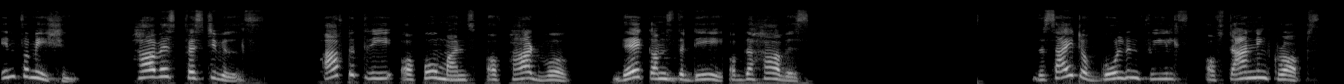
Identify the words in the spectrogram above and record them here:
Information Harvest Festivals after three or four months of hard work, there comes the day of the harvest. The sight of golden fields of standing crops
